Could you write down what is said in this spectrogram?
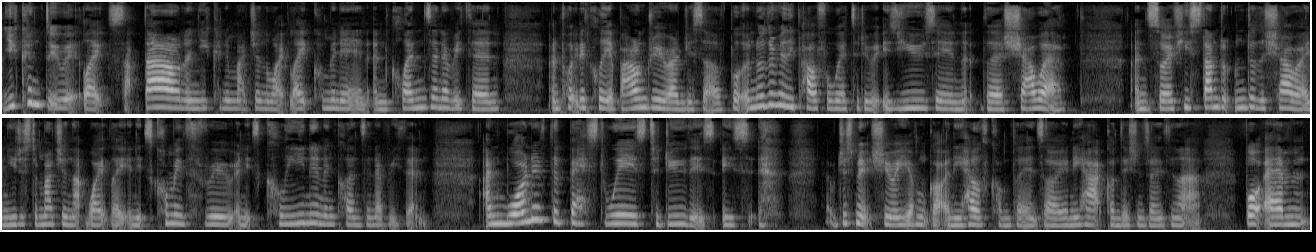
you can do it like sat down, and you can imagine the white light coming in and cleansing everything and putting a clear boundary around yourself. But another really powerful way to do it is using the shower. And so if you stand under the shower and you just imagine that white light and it's coming through and it's cleaning and cleansing everything. And one of the best ways to do this is just make sure you haven't got any health complaints or any heart conditions or anything like that. But um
